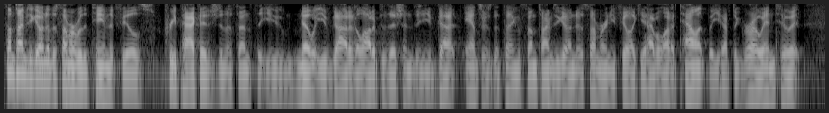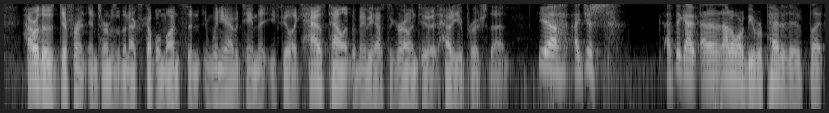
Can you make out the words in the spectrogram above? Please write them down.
sometimes you go into the summer with a team that feels prepackaged in the sense that you know what you've got at a lot of positions and you've got answers to things. Sometimes you go into a summer and you feel like you have a lot of talent, but you have to grow into it. How are those different in terms of the next couple months? And when you have a team that you feel like has talent, but maybe has to grow into it, how do you approach that? Yeah, I just, I think I, I don't, I don't want to be repetitive, but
